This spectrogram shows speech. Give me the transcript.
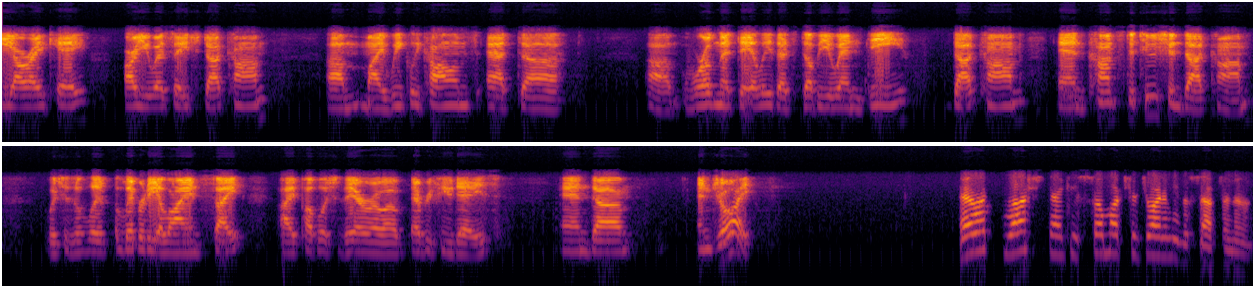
E R I K R U S H.com. Um, my weekly columns at uh, uh, WorldNet Daily. That's and Constitution.com, which is a Li- Liberty Alliance site. I publish there uh, every few days. And um, enjoy. Erik Rush, thank you so much for joining me this afternoon.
